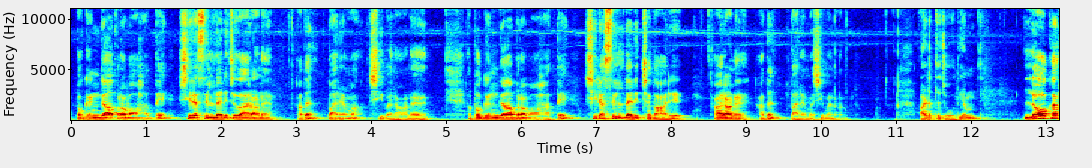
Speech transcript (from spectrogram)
അപ്പോൾ ഗംഗാപ്രവാഹത്തെ ശിരസിൽ ധരിച്ചത് ആരാണ്? അത് പരമശിവനാണ്. അപ്പോൾ ഗംഗാപ്രവാഹത്തെ ശിരസിൽ ധരിച്ചതാര് ആര്? ആരാണ്? അത് പരമശിവനാണ്. അടുത്ത ചോദ്യം. ലോകർ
